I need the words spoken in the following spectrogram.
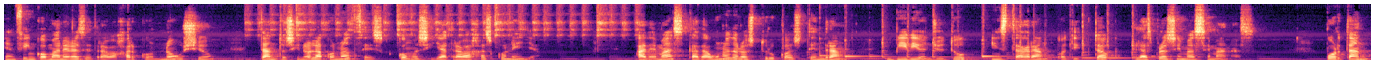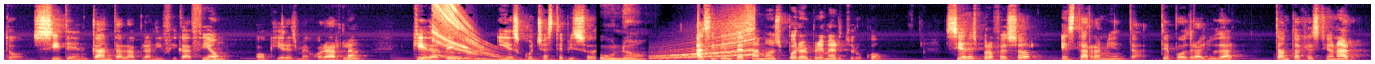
en cinco maneras de trabajar con Notion, tanto si no la conoces como si ya trabajas con ella. Además, cada uno de los trucos tendrán vídeo en YouTube, Instagram o TikTok las próximas semanas. Por tanto, si te encanta la planificación o quieres mejorarla, quédate y escucha este episodio. 1, Así que empezamos por el primer truco. Si eres profesor, esta herramienta te podrá ayudar tanto a gestionar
